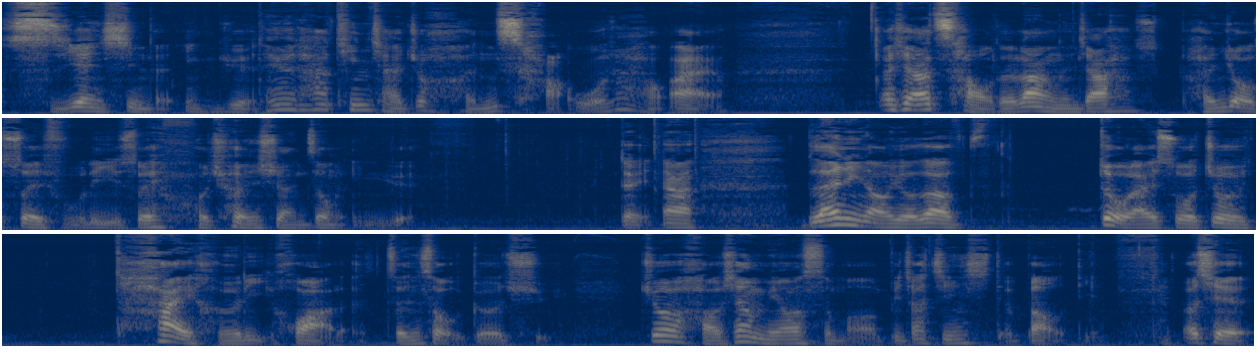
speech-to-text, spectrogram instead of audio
实验性的音乐，因为它听起来就很吵，我就好爱啊！而且它吵的让人家很有说服力，所以我就很喜欢这种音乐。对，那 Blending On Your Love 对我来说就太合理化了，整首歌曲就好像没有什么比较惊喜的爆点，而且。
